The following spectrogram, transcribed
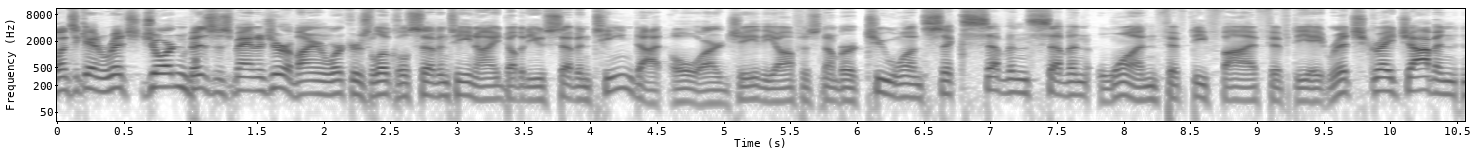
Once again, Rich Jordan, business manager of Ironworkers Local 17, IW17.org. The office number 216 771 5558. Rich, great job. And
